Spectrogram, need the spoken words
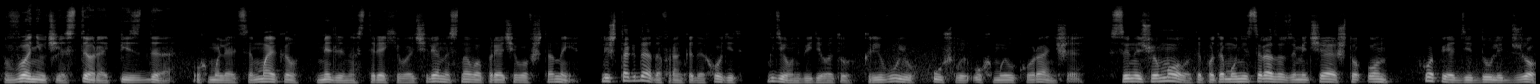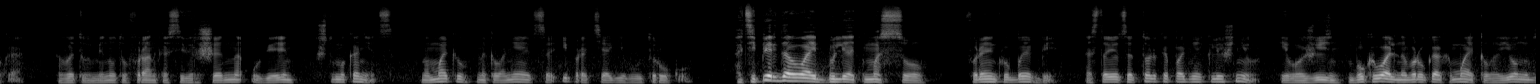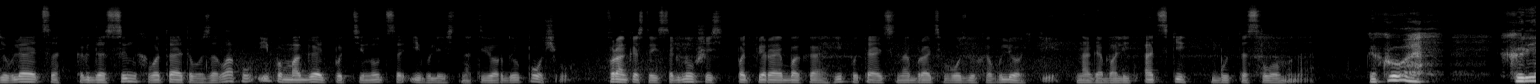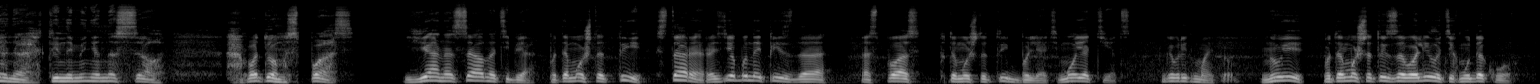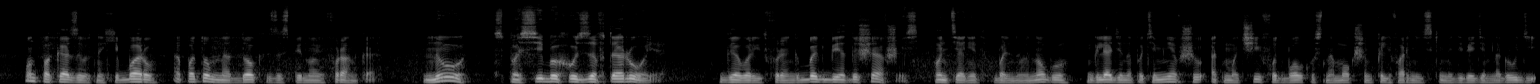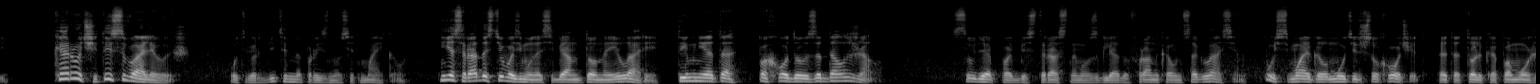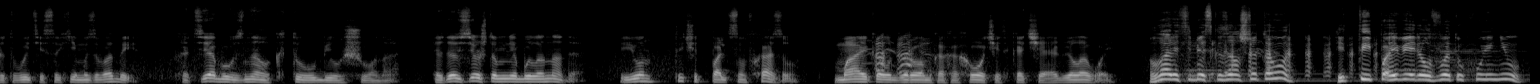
вонючая старая пизда!» — ухмыляется Майкл, медленно встряхивая член и снова пряча его в штаны. Лишь тогда до Франка доходит, где он видел эту кривую, ушлую ухмылку раньше. Сын еще молод, и потому не сразу замечая, что он копия дедули Джока. В эту минуту Франко совершенно уверен, что ему конец. Но Майкл наклоняется и протягивает руку. «А теперь давай, блядь, масол!» Фрэнку Бэгби Остается только поднять клешню. Его жизнь буквально в руках Майкла, и он удивляется, когда сын хватает его за лапу и помогает подтянуться и влезть на твердую почву. Франко стоит согнувшись, подпирая бока и пытается набрать воздуха в легкие. Нога болит адски, будто сломана. «Какого хрена ты на меня насал, а потом спас?» «Я насал на тебя, потому что ты старая разъебанная пизда, а спас, потому что ты, блядь, мой отец», — говорит Майкл. «Ну и потому что ты завалил этих мудаков». Он показывает на хибару, а потом на док за спиной Франка. «Ну, спасибо хоть за второе», — говорит Фрэнк Бэкби, отдышавшись. Он тянет больную ногу, глядя на потемневшую от мочи футболку с намокшим калифорнийским медведем на груди. «Короче, ты сваливаешь», — утвердительно произносит Майкл. Я с радостью возьму на себя Антона и Ларри. Ты мне это, походу, задолжал». Судя по бесстрастному взгляду Франка, он согласен. Пусть Майкл мутит, что хочет. Это только поможет выйти сухим из воды. Хотя бы узнал, кто убил Шона. Это все, что мне было надо. И он тычет пальцем в Хазу. Майкл громко хохочет, качая головой. «Ларри тебе сказал, что это он? И ты поверил в эту хуйню?»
